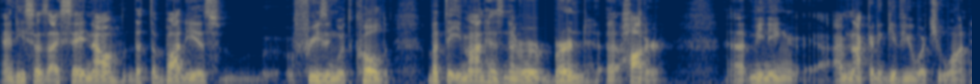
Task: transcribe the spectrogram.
And he says, I say now that the body is freezing with cold, but the Iman has never burned hotter. uh, meaning I'm not going to give you what you want.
